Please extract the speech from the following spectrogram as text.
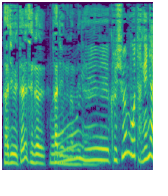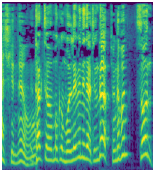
가지고 있다는 생각을 가지고 있는 오, 겁니다. 예, 그러시면 뭐 당연히 아시겠네요. 닭 잡아먹고 뭘 내미느냐 정답! 정답은 손!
